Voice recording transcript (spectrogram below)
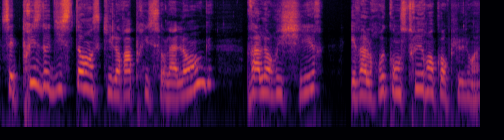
cette prise de distance qu'il aura prise sur la langue va l'enrichir et va le reconstruire encore plus loin.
